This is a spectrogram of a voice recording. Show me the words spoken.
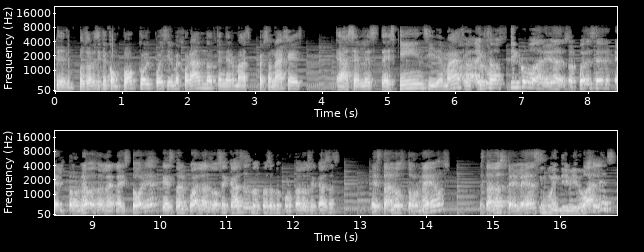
del- pues ahora sí que con poco y puedes ir mejorando, tener más personajes, hacerles skins y demás. Ajá, Hay Incluso, como cinco modalidades. O sea, puede ser el torneo, o sea, la, la historia, que es tal cual, las 12 casas, vas pasando por todas las 12 casas. Están los torneos, están las peleas como individuales,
